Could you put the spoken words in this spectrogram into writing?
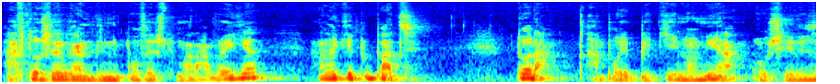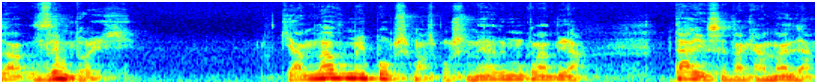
αυτός έβγαλε την υπόθεση του Μαραβέγια αλλά και του Πάτσι. Τώρα από επικοινωνία ο ΣΥΡΙΖΑ δεν το έχει. Και αν λάβουμε υπόψη μας πως η Νέα Δημοκρατία τάισε τα κανάλια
